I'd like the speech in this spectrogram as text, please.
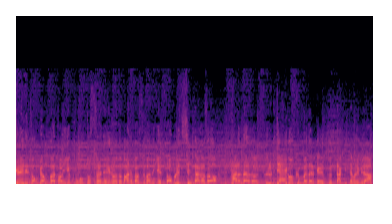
괜히 동병과 더 이게 구국토스라는 얘기 들어서 많은 박수 받는 게 WC 나가서 다른 나라 선수들을 깨고 금메달을 깨고 그 땄기 때문입니다.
